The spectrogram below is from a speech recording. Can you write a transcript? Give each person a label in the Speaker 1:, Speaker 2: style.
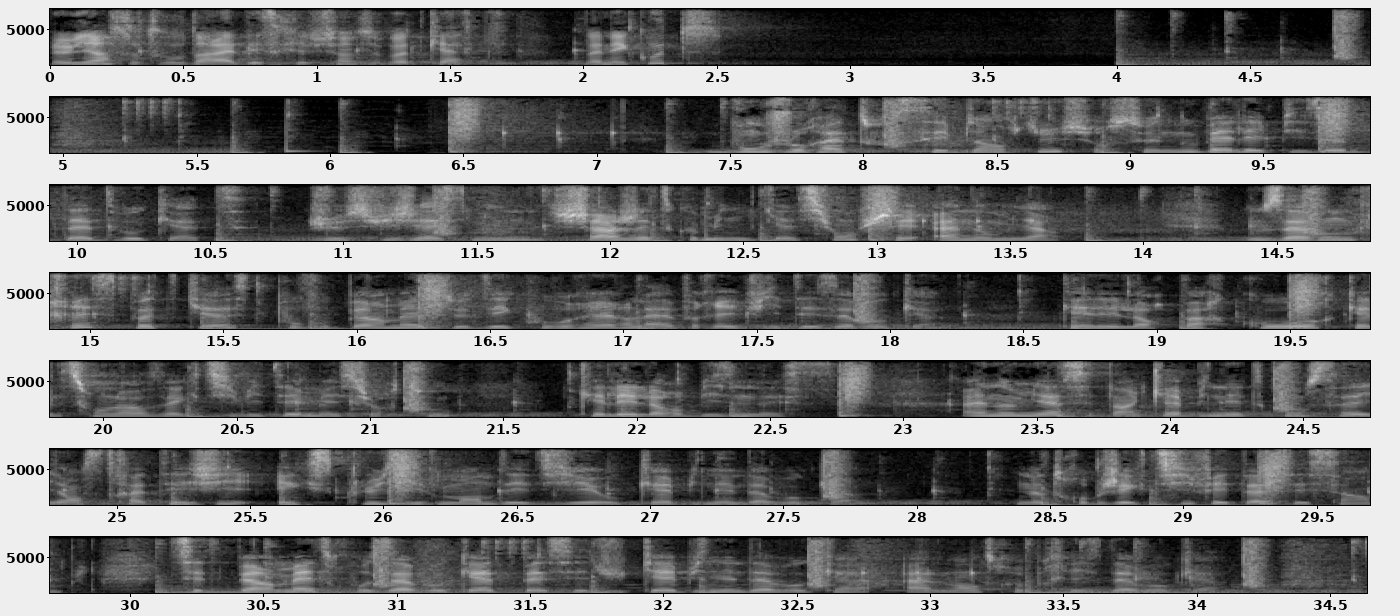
Speaker 1: Le lien se trouve dans la description de ce podcast. Bonne écoute
Speaker 2: Bonjour à tous et bienvenue sur ce nouvel épisode d'Advocate. Je suis Jasmine, chargée de communication chez Anomia. Nous avons créé ce podcast pour vous permettre de découvrir la vraie vie des avocats. Quel est leur parcours, quelles sont leurs activités, mais surtout, quel est leur business. Anomia, c'est un cabinet de conseil en stratégie exclusivement dédié au cabinet d'avocats. Notre objectif est assez simple, c'est de permettre aux avocats de passer du cabinet d'avocats à l'entreprise d'avocats.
